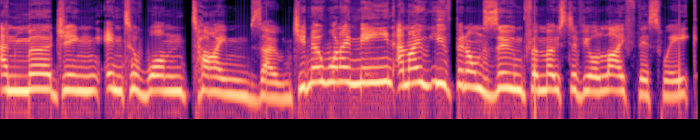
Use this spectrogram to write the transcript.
and merging into one time zone. Do you know what I mean? And I you've been on Zoom for most of your life this week.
